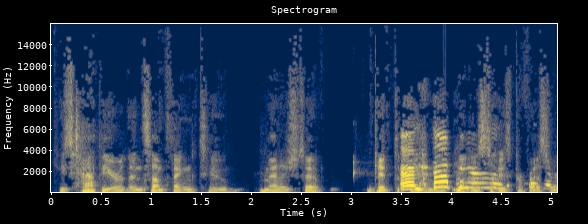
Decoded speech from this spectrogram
He's happier than something to manage to get the I'm be a Mu- happier Muggle Studies professor.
